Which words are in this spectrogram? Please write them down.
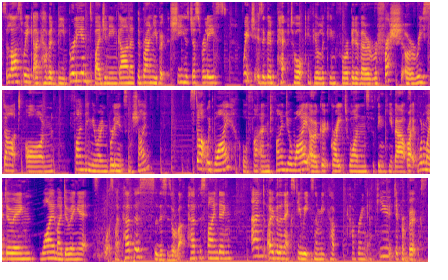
So last week I covered Be Brilliant by Janine Garner, the brand new book that she has just released which is a good pep talk if you're looking for a bit of a refresh or a restart on finding your own brilliance and shine. Start with why or fi- and find your why are great ones for thinking about right what am I doing why am I doing it what's my purpose so this is all about purpose finding and over the next few weeks I'm going to be co- covering a few different books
